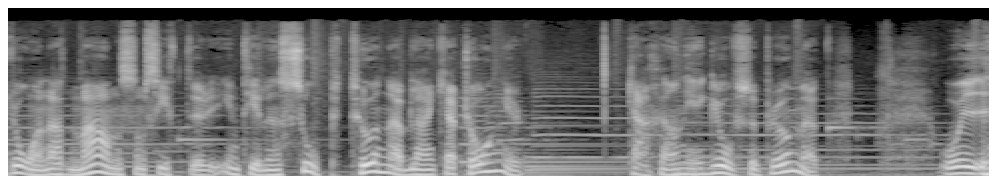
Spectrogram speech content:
grånad man som sitter intill en soptunna bland kartonger. Kanske han är i grovsoprummet. Och i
